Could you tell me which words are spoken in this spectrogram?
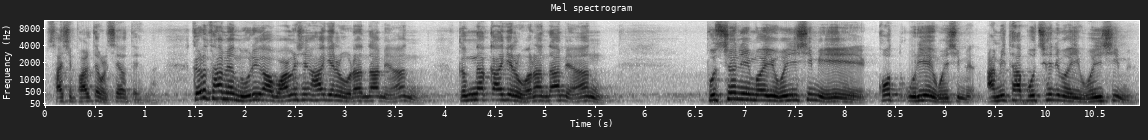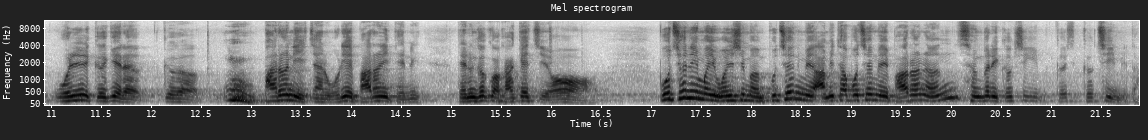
48대원을 세웠다. 그렇다면 우리가 왕생하기를 원한다면, 극락 가기를 원한다면, 부처님의 원심이 곧 우리의 원심이, 아미타 부처님의 원심, 원래 그게 그, 음, 발언이 있잖아. 우리의 발언이 되는, 되는 것과 같겠지요. 부처님의 원심은 부처님의 아미타 부처님의 발언은 성근의 극치입니다.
